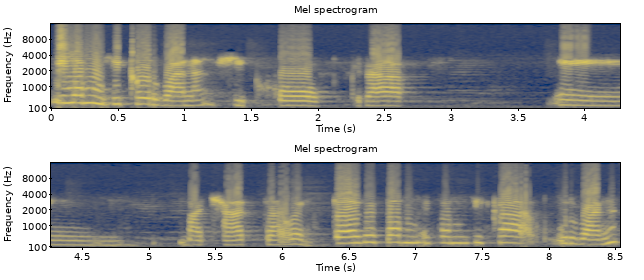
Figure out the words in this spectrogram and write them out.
y la música urbana, hip hop, rap, eh, bachata, bueno, toda esta, esta música urbana.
